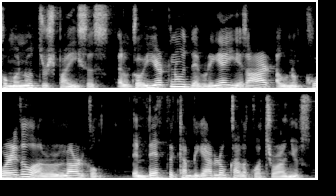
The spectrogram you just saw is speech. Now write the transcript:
como en otros países. El gobierno debería llegar a un acuerdo a lo largo, en vez de cambiarlo cada cuatro años.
